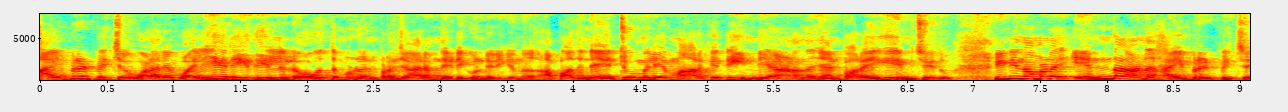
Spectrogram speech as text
ഹൈബ്രിഡ് പിച്ച് വളരെ വലിയ രീതിയിൽ ലോകത്ത് മുഴുവൻ പ്രചാരം നേടിക്കൊണ്ടിരിക്കുന്നത്. അപ്പോൾ അതിന്റെ ഏറ്റവും വലിയ മാർക്കറ്റ് ഇന്ത്യ ആണെന്ന് ഞാൻ പറയുകയും ചെയ്തു. ഇനി നമ്മൾ എന്താണ് ഹൈബ്രിഡ് പിച്ച്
